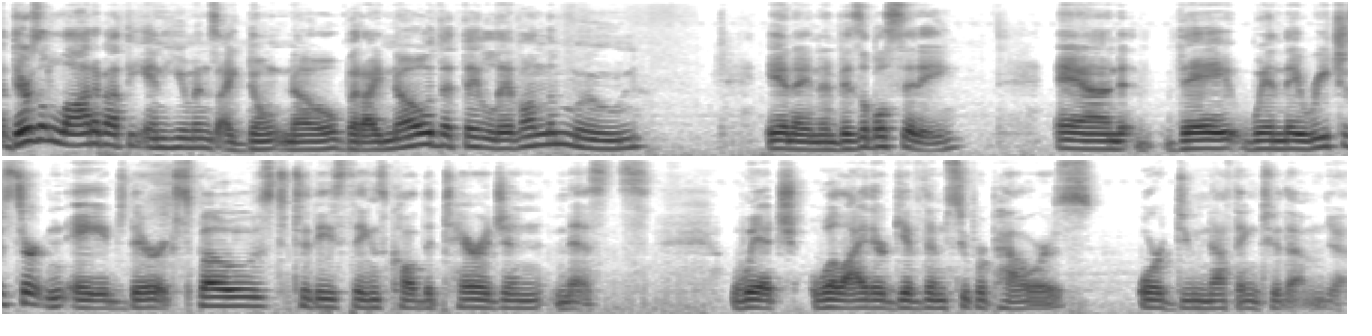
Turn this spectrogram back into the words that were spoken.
there's a lot about the Inhumans I don't know, but I know that they live on the moon in an invisible city and they when they reach a certain age, they're exposed to these things called the Terrigen mists, which will either give them superpowers or do nothing to them. Yeah.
